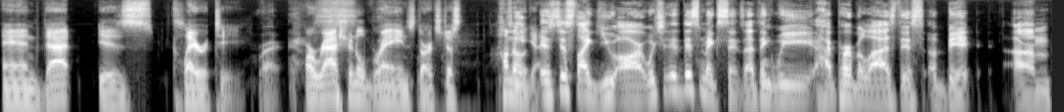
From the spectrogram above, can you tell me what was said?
And that is clarity. Right. Our rational brain starts just humming so again. It's just like you are, which this makes sense. I think we hyperbolize this a bit. Um,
